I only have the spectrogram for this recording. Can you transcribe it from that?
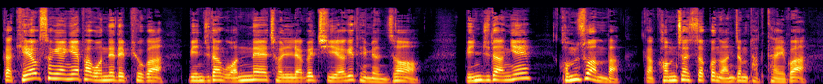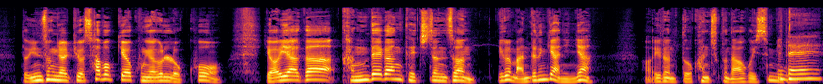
그러니까 개혁 성향의 박 원내대표가 민주당 원내 전략을 지휘하게 되면서 민주당의 검수안박, 그러니까 검찰 수사권 완전 박탈과 또 윤석열표 사법개혁 공약을 놓고 여야가 강대강 대치전선 이걸 만드는 게 아니냐 어, 이런 또 관측도 나오고 있습니다. 네.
